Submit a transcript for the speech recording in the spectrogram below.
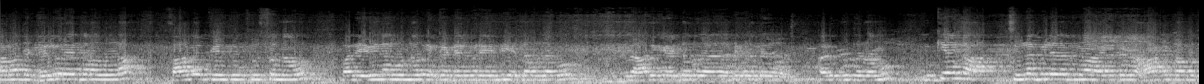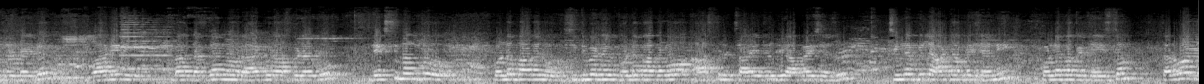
తర్వాత డెలివరీ అయిన తర్వాత కూడా ఫాలో అప్ చూస్తున్నాము. వాళ్ళు ఏ విధంగా ఉన్నారు ఎక్కడ డెలివరీ అయింది ఎట్లా ఉన్నారు ఆరోగ్యం ఎట్లా అని కూడా మేము కనుక్కుంటున్నాము ముఖ్యంగా చిన్నపిల్లలకు కూడా ఏదైనా హార్ట్ ప్రాబ్లమ్స్ ఉంటాయి వారిని మన దగ్గరలో రాయపూర్ హాస్పిటల్కు నెక్స్ట్ మంత్ కొండపాకలో సిద్దిపేట కొండపాకలో హాస్పిటల్ చాలా అవుతుంది ఆపరేషన్స్. చిన్నపిల్ల హార్ట్ ఆపరేషన్ అని కొండపాక చేయిస్తాం. తర్వాత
